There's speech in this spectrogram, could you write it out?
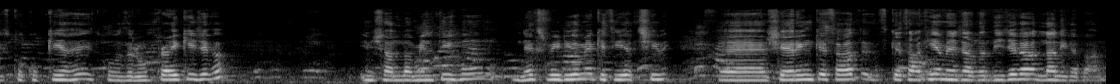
इसको कुक किया है, इसको ज़रूर ट्राई कीजिएगा। इन मिलती हूँ। नेक्स्ट वीडियो में किसी अच्छी शेयरिंग के साथ इसके साथ ही हमें इजाज़त दीजिएगा। अल्लाह निगहबान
